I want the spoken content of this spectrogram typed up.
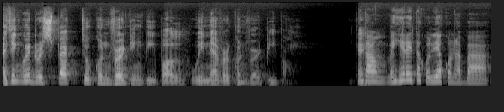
I think with respect to converting people, we never convert people. Okay? Então, mahira ita kulia kona ba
